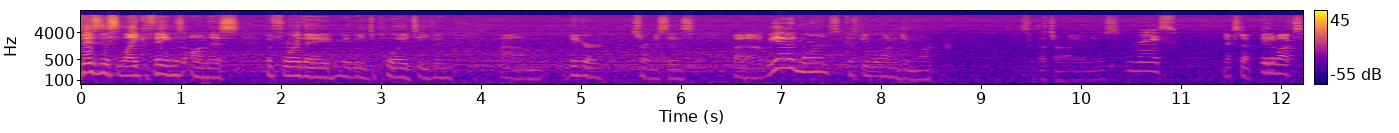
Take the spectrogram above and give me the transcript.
business-like things on this before they maybe deploy to even um, bigger services. But uh, we added more because people want to do more. So that's our IO news. Nice. Next up, AdaBox.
